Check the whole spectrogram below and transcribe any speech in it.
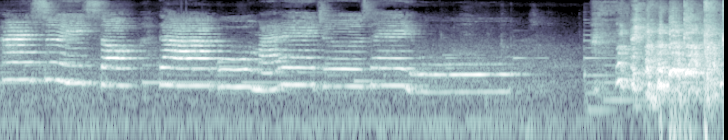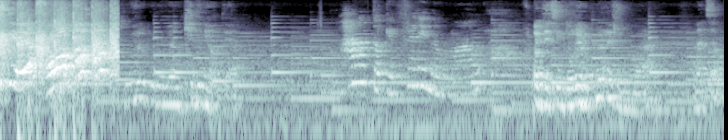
할수 있어 라고 말해주세요 끝이에요? 어? 동요를 부르면 기분이 어때요? 하나떡에 풀리는 마음 근데 지금 노래로 표현해 주는 거야. 알았죠?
